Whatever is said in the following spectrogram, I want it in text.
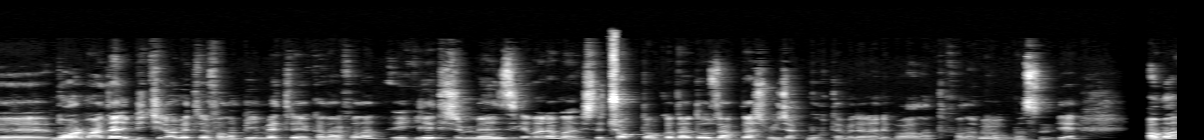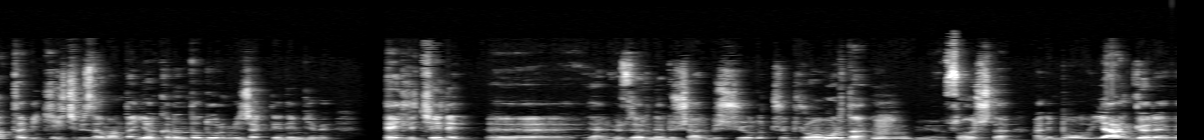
Ee, normalde hani bir kilometre falan, bin metreye kadar falan e, iletişim menzili var ama işte çok da o kadar da uzaklaşmayacak muhtemelen hani bağlantı falan Hmm. kopmasın diye. Ama tabii ki hiçbir zaman da yakınında durmayacak dediğim gibi tehlikeli Ee, yani üzerine düşer bir şey olur. Çünkü rover da hı. sonuçta hani bu yan görev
